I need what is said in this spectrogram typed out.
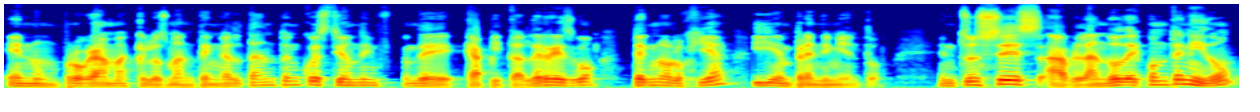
en un programa que los mantenga al tanto en cuestión de, de capital de riesgo, tecnología y emprendimiento. Entonces, hablando de contenido,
